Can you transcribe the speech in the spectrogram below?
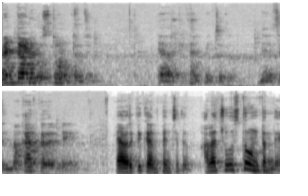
వెంటాడి వస్తూ ఉంటుంది. ఎవరికి కనిపించదు. నేను సినిమా కాదు కదండి. ఎవరికి కనిపించదు. అలా చూస్తూ ఉంటుంది.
